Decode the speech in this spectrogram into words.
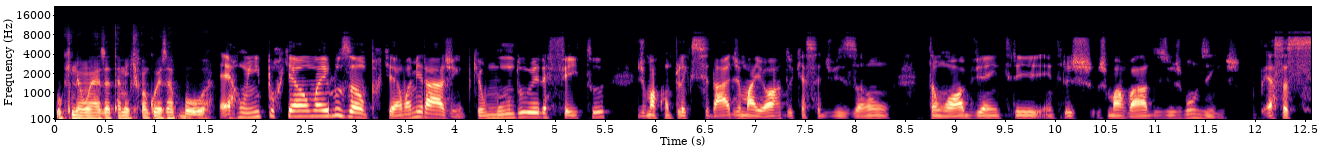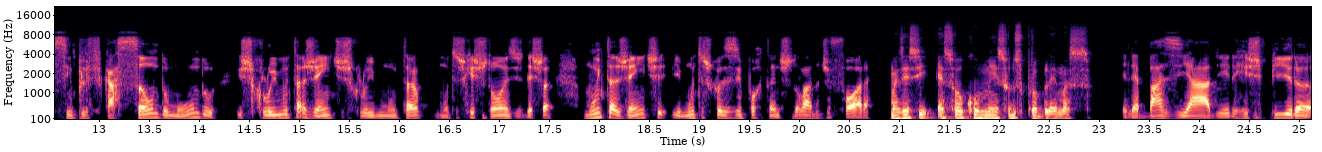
o que não é exatamente uma coisa boa. É ruim porque é uma ilusão, porque é uma miragem, porque o mundo ele é feito de uma complexidade maior do que essa divisão tão óbvia entre, entre os, os malvados e os bonzinhos. Essa simplificação do mundo exclui muita gente, exclui muita, muitas questões, deixa muita gente e muitas coisas importantes do lado de fora. Mas esse é só o começo dos problemas. Ele é baseado e ele respira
